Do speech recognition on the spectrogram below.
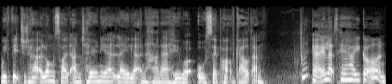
we featured her alongside Antonia, Layla, and Hannah, who were also part of Galdem. Okay, let's hear how you got on.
